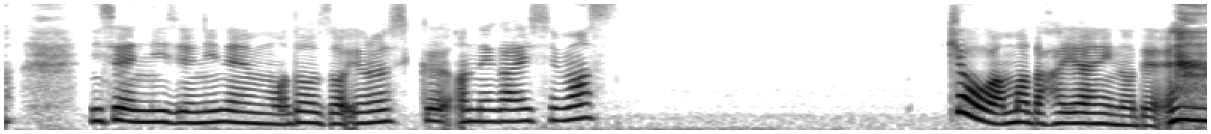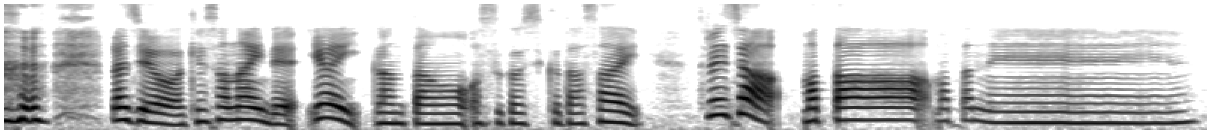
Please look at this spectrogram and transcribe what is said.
2022年もどうぞよろしくお願いします。今日はまだ早いので ラジオは消さないで、良い元旦をお過ごしください。それじゃあ、また、またねー。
